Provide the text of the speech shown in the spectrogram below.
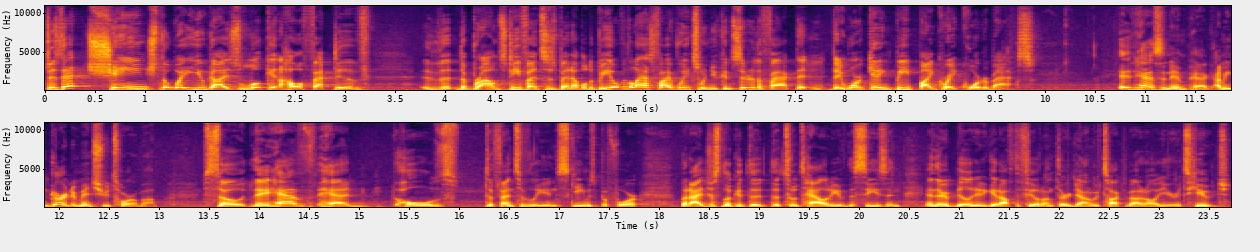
Does that change the way you guys look at how effective the, the Browns defense has been able to be over the last five weeks when you consider the fact that they weren't getting beat by great quarterbacks? It has an impact. I mean, Gardner Minshew tore them up. So they have had holes defensively in schemes before. But I just look at the, the totality of the season and their ability to get off the field on third down. We've talked about it all year. It's huge.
